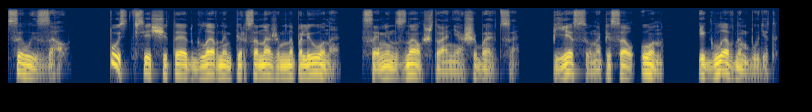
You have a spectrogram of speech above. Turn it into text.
целый зал. Пусть все считают главным персонажем Наполеона, Сэмин знал, что они ошибаются. Пьесу написал он, и главным будет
